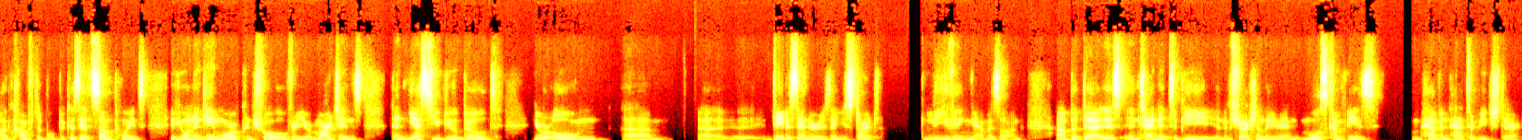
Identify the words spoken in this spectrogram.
uncomfortable because at some point, if you want to gain more control over your margins, then yes, you do build your own um, uh, data centers and you start leaving Amazon. Uh, but that is intended to be an abstraction layer, and most companies haven't had to reach there.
